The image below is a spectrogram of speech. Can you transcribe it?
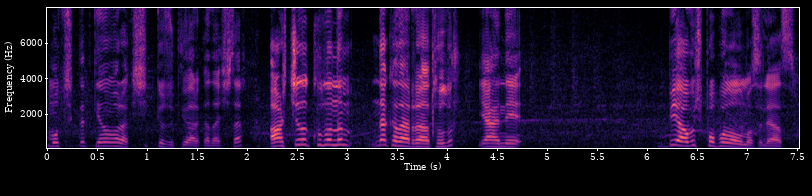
Motosiklet genel olarak şık gözüküyor arkadaşlar. Artçılı kullanım ne kadar rahat olur? Yani bir avuç popon olması lazım.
